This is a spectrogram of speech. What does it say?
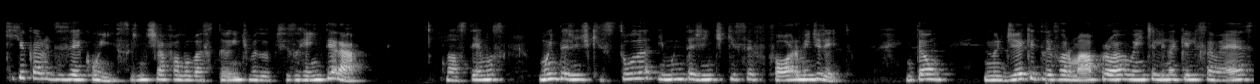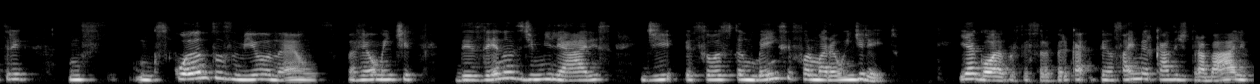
O que, que eu quero dizer com isso? A gente já falou bastante, mas eu preciso reiterar. Nós temos muita gente que estuda e muita gente que se forma em direito. Então, no dia que tu formar, provavelmente ali naquele semestre, uns, uns quantos mil, né? Uns, realmente dezenas de milhares de pessoas também se formarão em direito. E agora, professora, pensar em mercado de trabalho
